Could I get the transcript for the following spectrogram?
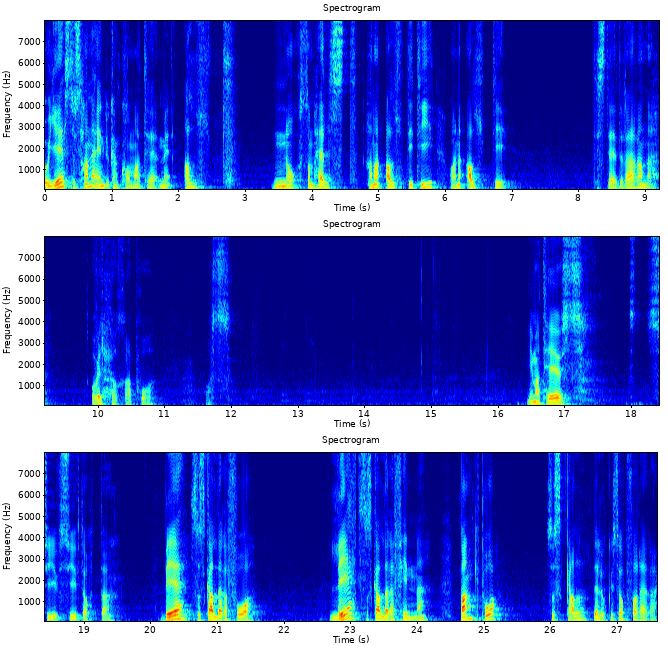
Og Jesus han er en du kan komme til med alt, når som helst. Han har alltid tid, og han er alltid tilstedeværende og vil høre på oss. i Matteus 7, 7-8. Be, så skal dere få. Let, så skal dere finne. Bank på, så skal det lukkes opp for dere.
